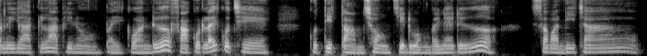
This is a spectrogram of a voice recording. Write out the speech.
อนุญาตลาพี่น้องไปก่อนเด้อฝากกดไลค์กดแชร์ กดติดตามช่องเจดวงไปแน่เด้อสวัสดีจ้า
